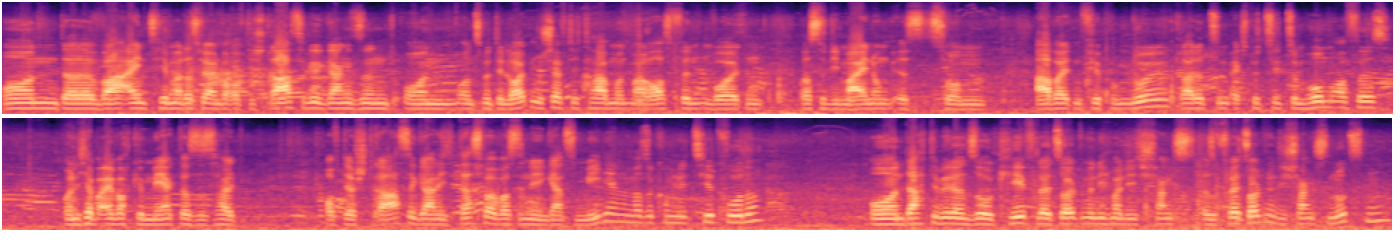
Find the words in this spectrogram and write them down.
Und da äh, war ein Thema, dass wir einfach auf die Straße gegangen sind und uns mit den Leuten beschäftigt haben und mal herausfinden wollten, was so die Meinung ist zum Arbeiten 4.0, gerade zum explizit zum Homeoffice. Und ich habe einfach gemerkt, dass es halt auf der Straße gar nicht das war, was in den ganzen Medien immer so kommuniziert wurde. Und dachte mir dann so, okay, vielleicht sollten wir nicht mal die Chance, also vielleicht sollten wir die Chance nutzen,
